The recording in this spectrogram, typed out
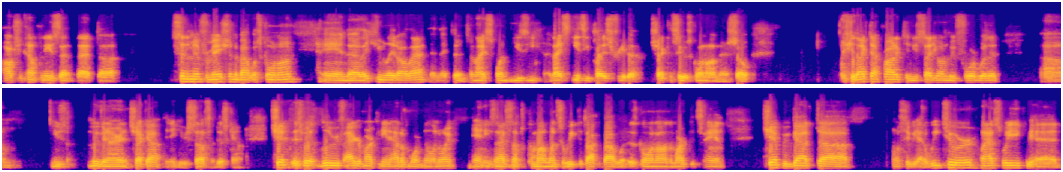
auction companies that that uh, send them information about what's going on, and uh, they accumulate all that and they put it into a nice one, easy, a nice easy place for you to check and see what's going on there. So, if you like that product and you decide you want to move forward with it, um, use moving iron at checkout and you get yourself a discount. Chip is with Blue Reef Agri Marketing out of Morton, Illinois, and he's nice enough to come on once a week to talk about what is going on in the markets. And Chip, we've got uh, let's see, we had a week tour last week. We had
